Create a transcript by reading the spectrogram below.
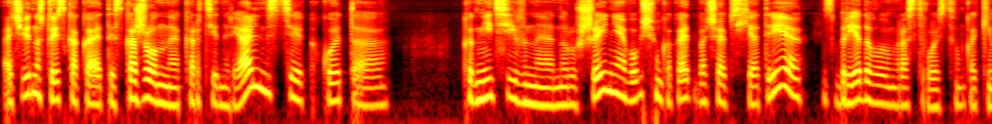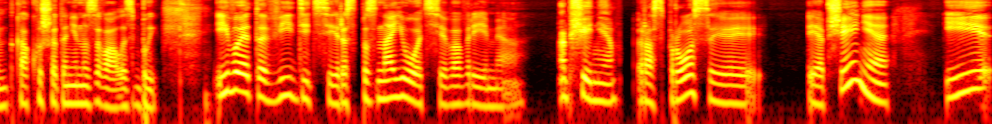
очевидно, что есть какая-то искаженная картина реальности, какое-то когнитивное нарушение, в общем, какая-то большая психиатрия с бредовым расстройством каким-то, как уж это ни называлось бы. И вы это видите, распознаете во время общения, расспросы и общение, и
